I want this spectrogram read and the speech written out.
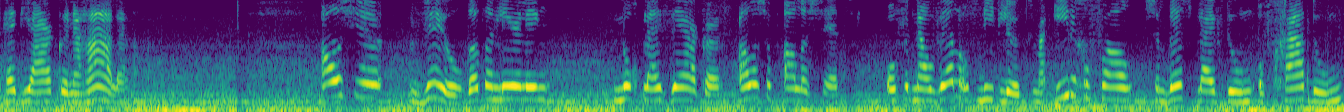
het jaar kunnen halen. Als je wil dat een leerling nog blijft werken, alles op alles zet, of het nou wel of niet lukt, maar in ieder geval zijn best blijft doen of gaat doen,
